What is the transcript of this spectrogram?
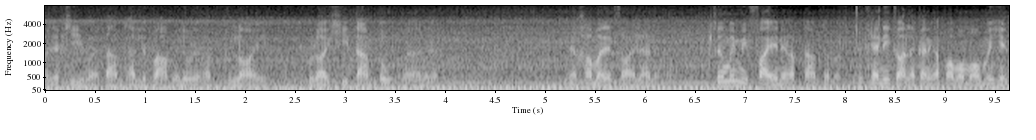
เขาจะขี่มาตามทันหรือเปล่าไม่รู้นะครับ คุณลอยคุณลอยขี่ตามตูดมานะครับแล้วเข้ามาในซอยแล้วนะครับ ซึ่งไม่มีไฟนะครับตามถนนแค่นี้ก่อนแล้วกันครับเพราะมองไม่เห็น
